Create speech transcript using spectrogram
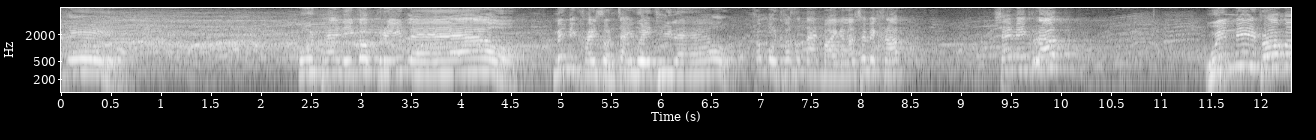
เท่ พูดแค่นี้ก็กรี๊ดแล้ว ไม่มีใครสนใจเวทีแล้ว ข้างบนเขาสแตนบายกันแล้วใช่ไหมครับ ใช่ไหมครับ วินนี่พร้อมไหม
